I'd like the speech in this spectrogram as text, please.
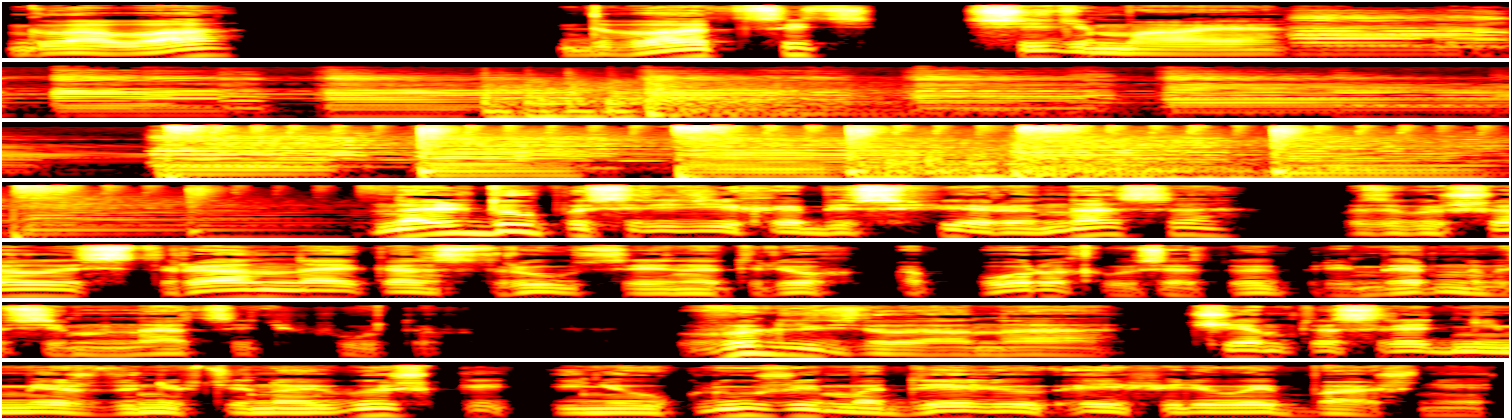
Глава двадцать седьмая На льду посреди хабисферы НАСА возвышалась странная конструкция на трех опорах высотой примерно 18 футов. Выглядела она чем-то сродни между нефтяной вышкой и неуклюжей моделью Эйфелевой башни.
